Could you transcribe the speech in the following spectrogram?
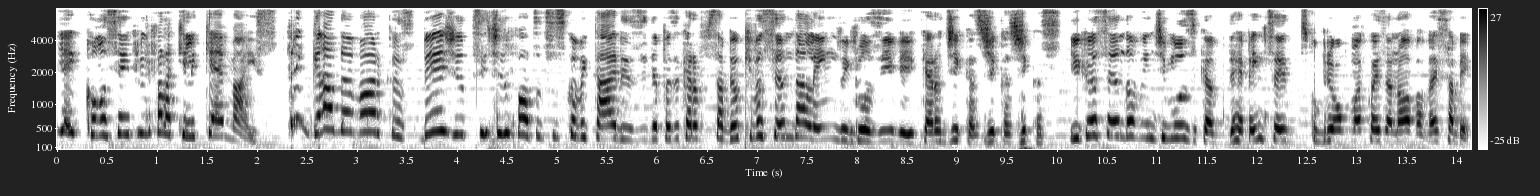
E aí, como sempre, ele fala que ele quer mais. Obrigada, Marcos! Beijo, sentindo falta dos seus comentários e depois depois eu quero saber o que você anda lendo, inclusive. Quero dicas, dicas, dicas. E o que você anda ouvindo de música. De repente você descobriu alguma coisa nova, vai saber.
